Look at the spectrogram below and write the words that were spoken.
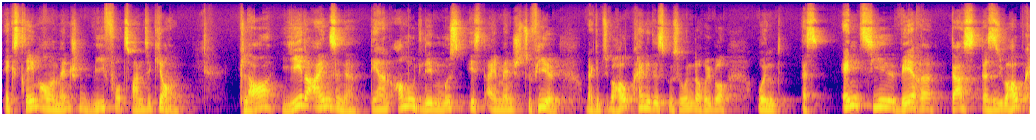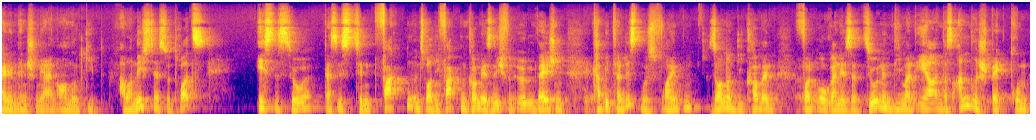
extrem arme Menschen wie vor 20 Jahren. Klar, jeder Einzelne, der in Armut leben muss, ist ein Mensch zu viel. Und da gibt es überhaupt keine Diskussion darüber. Und das Endziel wäre das, dass es überhaupt keine Menschen mehr in Armut gibt. Aber nichtsdestotrotz ist es so, das sind Fakten, und zwar die Fakten kommen jetzt nicht von irgendwelchen Kapitalismusfreunden, sondern die kommen von Organisationen, die man eher an das andere Spektrum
